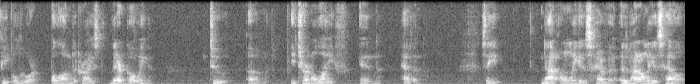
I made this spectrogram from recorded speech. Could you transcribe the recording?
people who are belong to Christ, they're going to um, eternal life in heaven. See, not only is heaven, not only is hell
